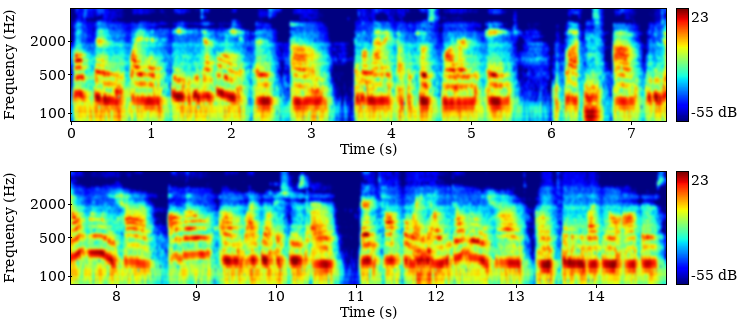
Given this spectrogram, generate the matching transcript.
Colson Whitehead, he, he definitely is um, emblematic of the postmodern age, but Mhm. um, you don't really have, although um, black male issues are very topical right now, we don't really have um, too many black male authors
